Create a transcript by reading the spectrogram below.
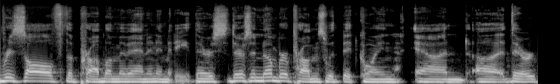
resolve the problem of anonymity. There's there's a number of problems with Bitcoin, and uh, there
